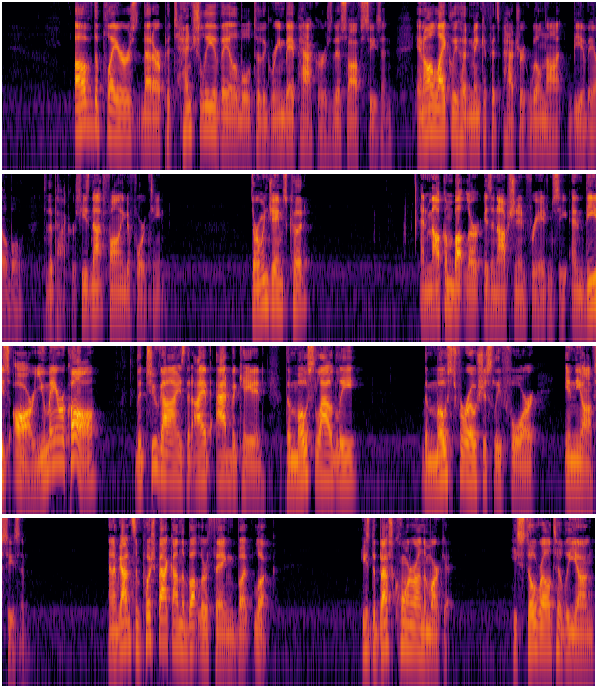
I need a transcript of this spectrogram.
Of the players that are potentially available to the Green Bay Packers this offseason, in all likelihood Minkah Fitzpatrick will not be available to the Packers. He's not falling to 14. Derwin James could. And Malcolm Butler is an option in free agency. And these are, you may recall, the two guys that I have advocated the most loudly, the most ferociously for in the offseason. And I've gotten some pushback on the Butler thing, but look, he's the best corner on the market. He's still relatively young.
